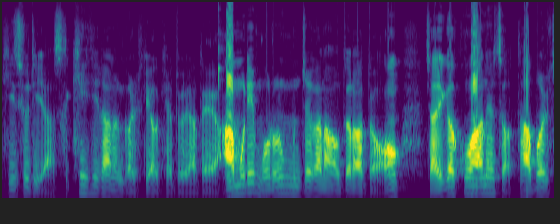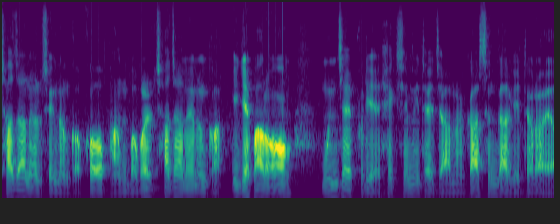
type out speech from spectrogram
기술이야. 스킬이라는 걸 기억해둬야 돼요. 아무리 모르는 문제가 나오더라도 자기가 그 안에서 답을 찾아낼 수 있는 것, 그 방법을 찾아내는 것 이게 바로 문제풀이의 핵심이 되지 않을까 생각이 들어요.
